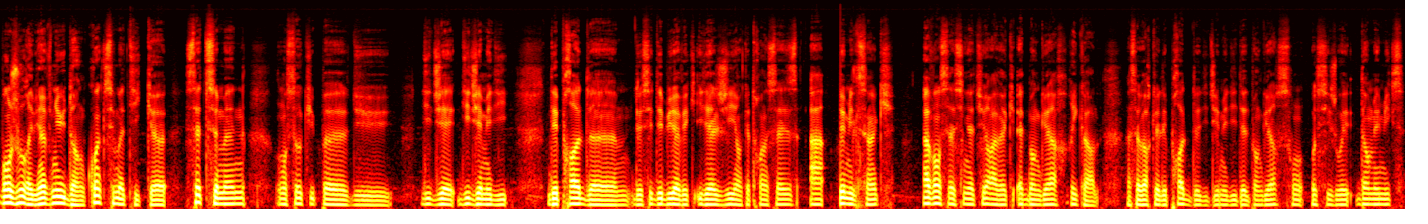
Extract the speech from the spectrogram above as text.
Bonjour et bienvenue dans Coin Somatique. Euh, Cette semaine, on s'occupe euh, du DJ, DJ Mehdi, des prods euh, de ses débuts avec Ideal J en 96 à 2005, avant sa signature avec Headbanger Record. À savoir que les prods de DJ Mehdi d'Headbanger sont aussi joués dans mes mix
